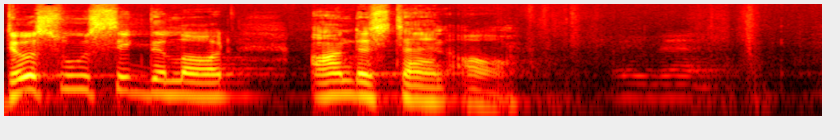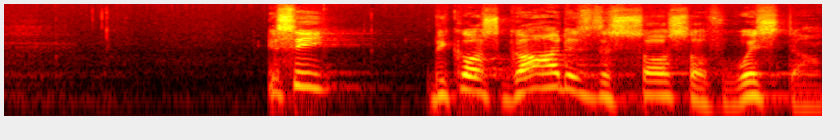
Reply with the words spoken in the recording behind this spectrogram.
Those who seek the Lord understand all. Amen. You see, because God is the source of wisdom,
